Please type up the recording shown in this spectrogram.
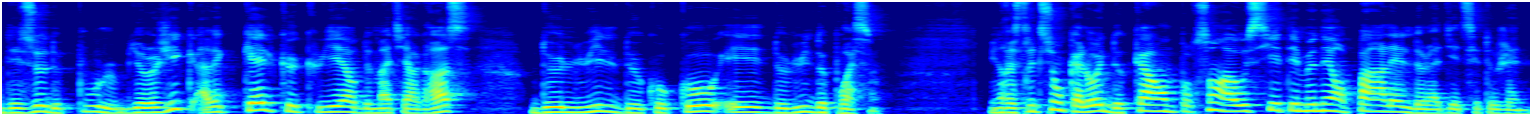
des œufs de poule biologiques avec quelques cuillères de matière grasse, de l'huile de coco et de l'huile de poisson. Une restriction calorique de 40% a aussi été menée en parallèle de la diète cétogène.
